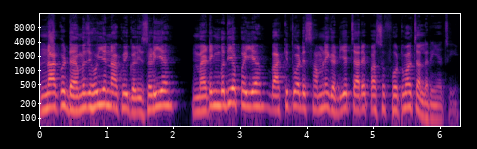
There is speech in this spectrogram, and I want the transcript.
ਨਾ ਕੋਈ ਡੈਮੇਜ ਹੋਈ ਹੈ, ਨਾ ਕੋਈ ਗਲੀ ਸੜੀ ਹੈ। ਮੈਟਿੰਗ ਵਧੀਆ ਪਈ ਆ, ਬਾਕੀ ਤੁਹਾਡੇ ਸਾਹਮਣੇ ਗੱਡੀ ਹੈ ਚਾਰੇ ਪਾਸੋਂ ਫੋਟੋਆਂ ਚੱਲ ਰਹੀਆਂ ਸੀ।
